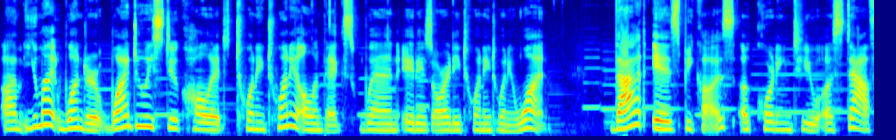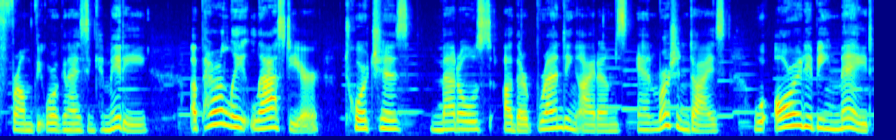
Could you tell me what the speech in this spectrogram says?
um, you might wonder why do we still call it 2020 Olympics when it is already 2021? That is because, according to a staff from the organizing committee, apparently last year, torches, medals, other branding items, and merchandise were already being made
